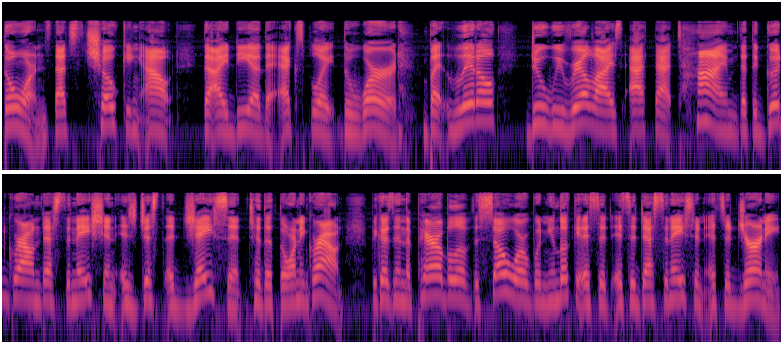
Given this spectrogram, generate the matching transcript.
thorns, that's choking out the idea, the exploit, the word. But little do we realize at that time that the good ground destination is just adjacent to the thorny ground? Because in the parable of the sower when you look at it it's a, it's a destination it's a journey.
